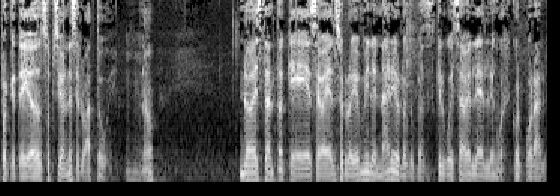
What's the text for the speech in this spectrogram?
porque te dio dos opciones el vato, güey, ¿no? No es tanto que se vaya en su rollo milenario, lo que pasa es que el güey sabe leer lenguaje corporal.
